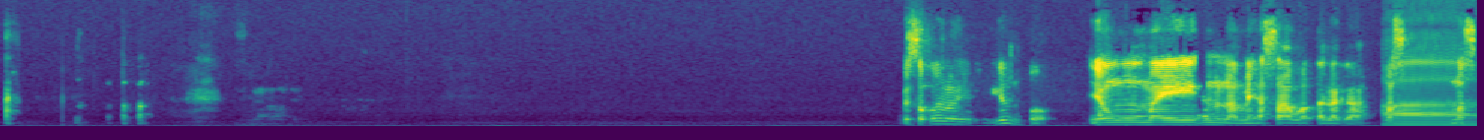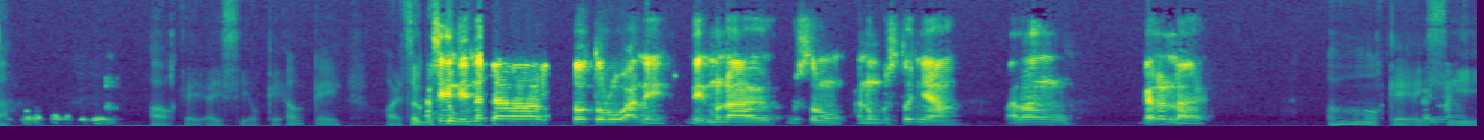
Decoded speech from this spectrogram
Gusto ko yun po. Yung may ano na, may asawa talaga. Mas Ah. mas talaga doon. Okay, I see. Okay, okay. Alright, so Kasi gusto hindi na siya tuturuan eh. Hindi mo na gustong anong gusto niya. Parang ganun lang. Oh, okay, I Ganun lang. see.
